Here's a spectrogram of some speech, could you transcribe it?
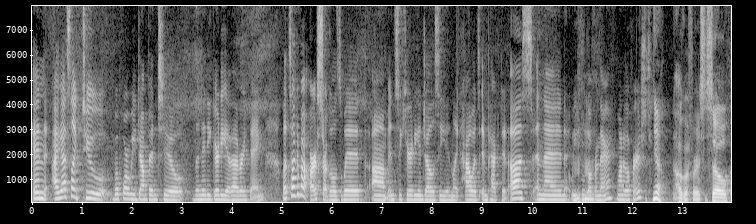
And I guess, like, too, before we jump into the nitty gritty of everything, let's talk about our struggles with um, insecurity and jealousy and, like, how it's impacted us. And then we can go from there. Want to go first? Yeah, I'll go first. So,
